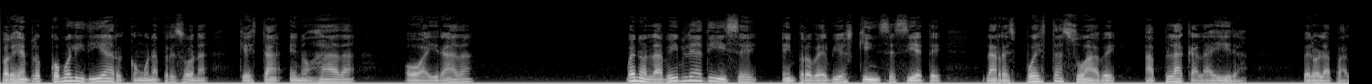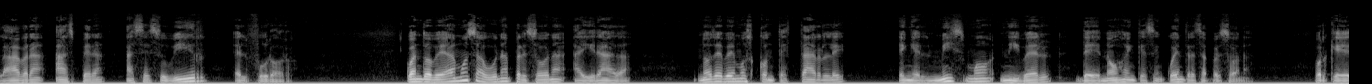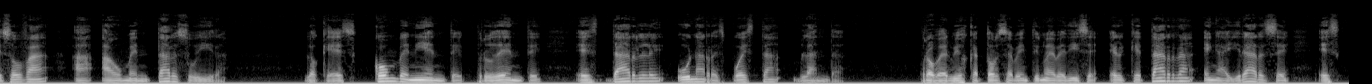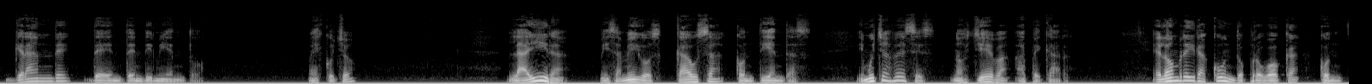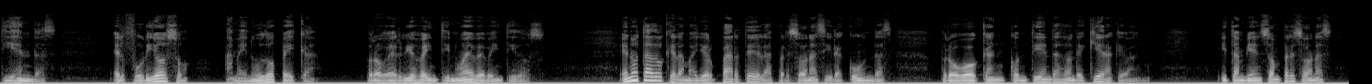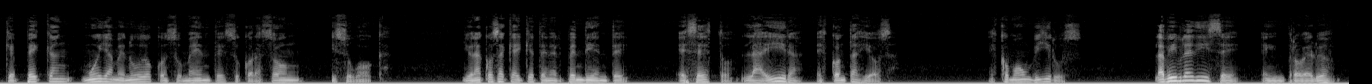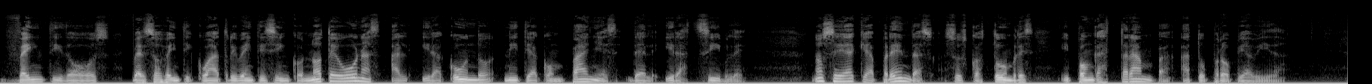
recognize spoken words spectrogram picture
Por ejemplo, ¿cómo lidiar con una persona que está enojada, o airada? Bueno, la Biblia dice en Proverbios 15, 7, la respuesta suave aplaca la ira, pero la palabra áspera hace subir el furor. Cuando veamos a una persona airada, no debemos contestarle en el mismo nivel de enojo en que se encuentra esa persona, porque eso va a aumentar su ira. Lo que es conveniente, prudente, es darle una respuesta blanda. Proverbios 14:29 dice, el que tarda en airarse es grande de entendimiento. ¿Me escuchó? La ira, mis amigos, causa contiendas y muchas veces nos lleva a pecar. El hombre iracundo provoca contiendas. El furioso a menudo peca. Proverbios 29, He notado que la mayor parte de las personas iracundas provocan contiendas donde quiera que van. Y también son personas que pecan muy a menudo con su mente, su corazón y su boca. Y una cosa que hay que tener pendiente es esto, la ira es contagiosa, es como un virus. La Biblia dice en Proverbios 22, versos 24 y 25, no te unas al iracundo ni te acompañes del irascible, no sea que aprendas sus costumbres y pongas trampa a tu propia vida.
